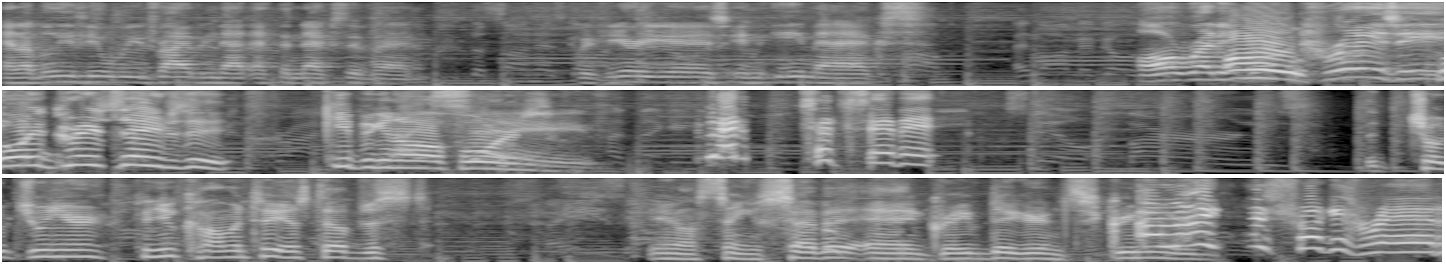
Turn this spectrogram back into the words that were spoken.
and I believe he will be driving that at the next event. But here he is in Emax, already Oh, going crazy. Going crazy, saves it, keeping it all fours. Save. Said it. The Choke Jr. Can you commentate instead of just, you know, saying Sevet and Gravedigger and screaming? I like this truck is red.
